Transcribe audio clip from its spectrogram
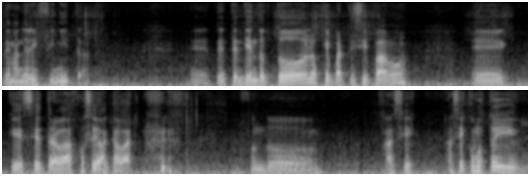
de manera infinita, entendiendo todos los que participamos que ese trabajo se va a acabar. en el fondo, así es, así es como estoy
